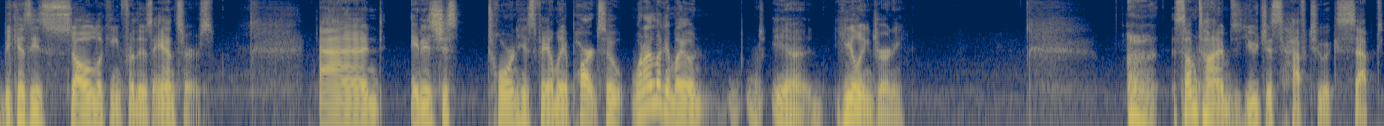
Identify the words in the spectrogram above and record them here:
because he's so looking for those answers. And it has just torn his family apart. So when i look at my own healing journey sometimes you just have to accept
